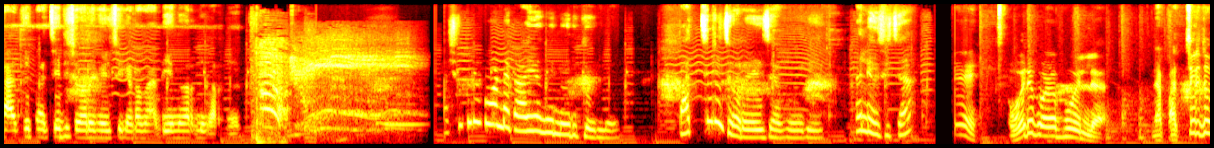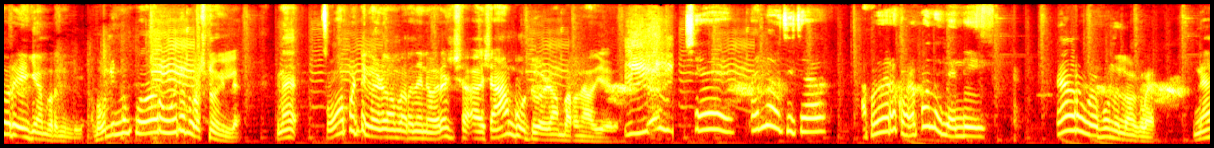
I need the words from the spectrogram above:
രാത്രി പച്ചരി ചോറ് കഴിച്ച് കിടന്നാൽ മതി എന്ന് പറഞ്ഞു പറഞ്ഞു. ആശുപത്രി പോകേണ്ട കാര്യമൊന്നും ഇരിക്കുമല്ലോ പച്ചരി ചോറ് കഴിച്ചാ പോരി? അല്ലേ ചോദിച്ചാ ഒരു കുഴപ്പമില്ല ഞാൻ പച്ചരി ചോറ് കഴിക്കാൻ പറഞ്ഞില്ലേ? അതുകൊണ്ട് ഇന്നും വേറെ ഒരു പ്രശ്നവും പിന്നെ സോപ്പിട്ട് കഴുകാൻ പറഞ്ഞതിന് വരെ ഷാംപൂ ഇട്ട് കഴുകാൻ പറഞ്ഞാൽ മതിയായിരുന്നു. ചോദിച്ചാ അപ്പൊ വേറെ കുഴപ്പമൊന്നുമില്ലല്ലേ? വേറെ കുഴപ്പമൊന്നുമില്ല മക്കളെ. പിന്നെ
